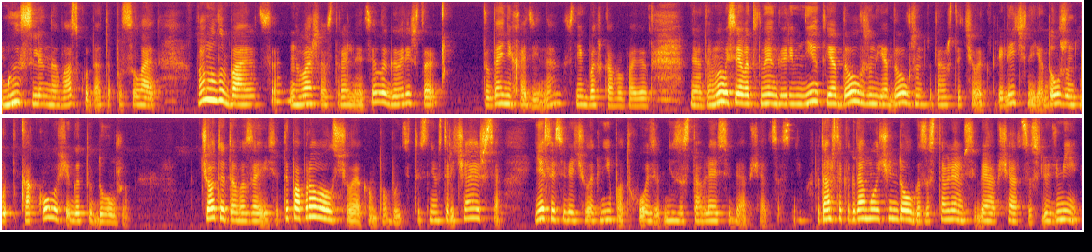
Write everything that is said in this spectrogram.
мысленно вас куда-то посылает. Вам улыбаются, но ваше астральное тело говорит, что туда не ходи, да, снег башка попадет. Нет, а мы у себя в этот момент говорим, нет, я должен, я должен, потому что человек приличный, я должен. Какого фига ты должен? Что от этого зависит? Ты попробовал с человеком побыть, ты с ним встречаешься, если тебе человек не подходит, не заставляй себя общаться с ним. Потому что когда мы очень долго заставляем себя общаться с людьми,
